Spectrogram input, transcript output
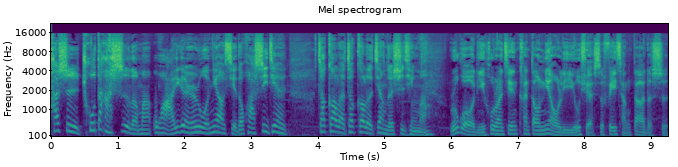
它是出大事了吗？哇，一个人如果尿血的话，是一件糟糕了、糟糕了这样的事情吗？如果你忽然间看到尿里有血，是非常大的事。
